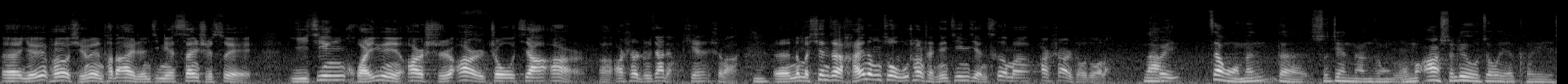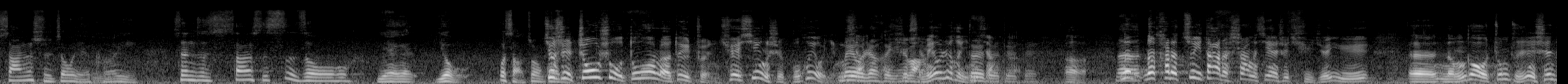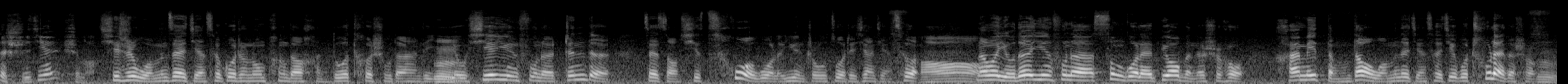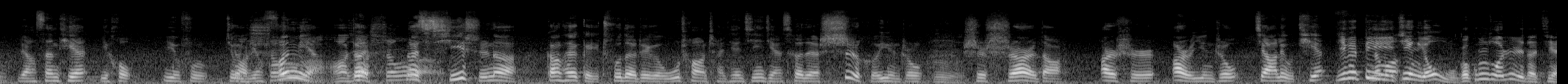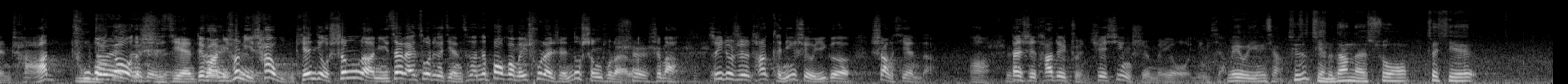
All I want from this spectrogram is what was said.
呃，有一位朋友询问，他的爱人今年三十岁，已经怀孕二十二周加二啊，二十二周加两天是吧？嗯呃，那么现在还能做无创产前基因检测吗？二十二周多了。那可以在我们的实践当中，嗯我们二十六周也可以，三十周也可以，甚至三十四周也有不少做过。就是周数多了，对准确性是不会有影响的，没有任何影响是吧？没有任何影响的。对对对对。啊，那那那它的最大的上限是取决于，呃，能够终止妊娠的时间，是吗？其实我们在检测过程中碰到很多特殊的案例，嗯有些孕妇呢真的在早期错过了孕周做这项检测。哦那么有的孕妇呢送过来标本的时候，还没等到我们的检测结果出来的时候，嗯两三天以后，孕妇就已经分娩了哦就要对生，了那其实呢。刚才给出的这个无创产前基因检测的适合孕周，嗯是十二到二十二孕周加六天。因为毕竟有五个工作日的检查出报告的时间，对吧？你说你差五天就生了，你再来做这个检测，那报告没出来，人都生出来了，是是吧？所以就是它肯定是有一个上限的啊，但是它对准确性是没有影响。没有影响。其实简单来说，这些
